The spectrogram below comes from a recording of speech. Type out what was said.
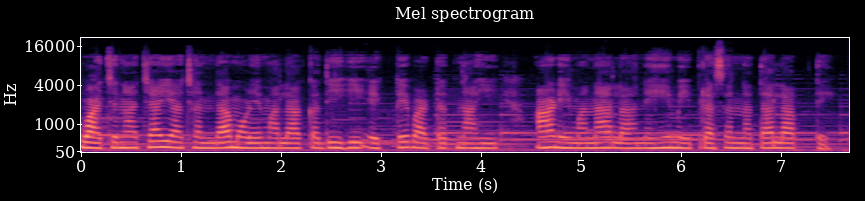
वाचनाच्या या छंदामुळे मला कधीही एकटे वाटत नाही आणि मनाला नेहमी प्रसन्नता लाभते.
